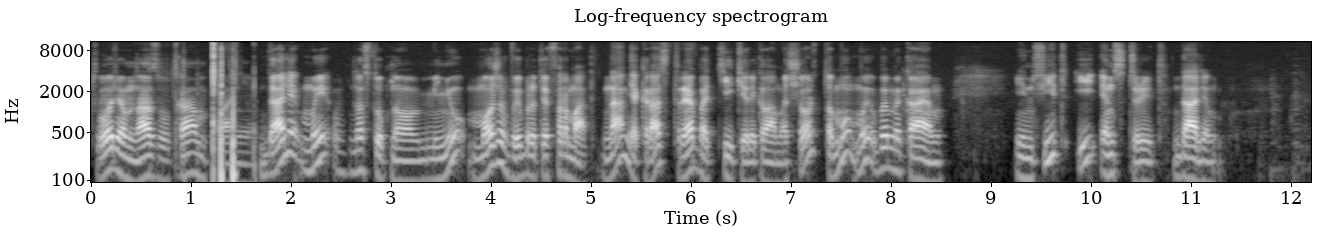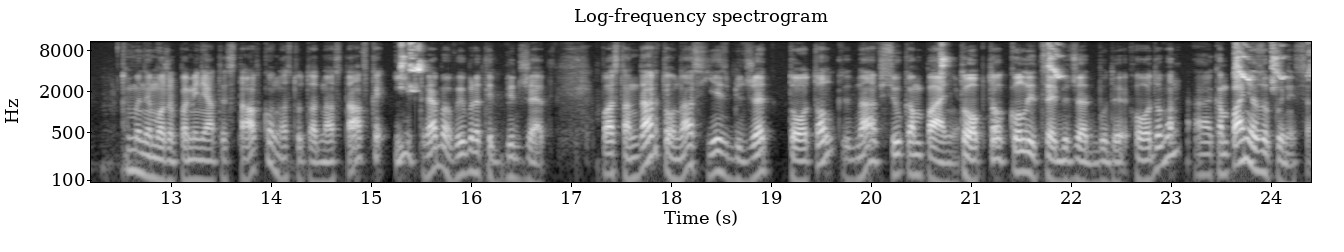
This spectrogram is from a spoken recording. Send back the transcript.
створюємо назву кампанії. Далі ми в наступному меню можемо вибрати формат. Нам якраз треба тільки реклама Short, тому ми вимикаємо InFeed і InStreet. Далі ми не можемо поміняти ставку, у нас тут одна ставка, і треба вибрати бюджет. По стандарту у нас є бюджет Total на всю кампанію. Тобто, коли цей бюджет буде ходован, кампанія зупиниться.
